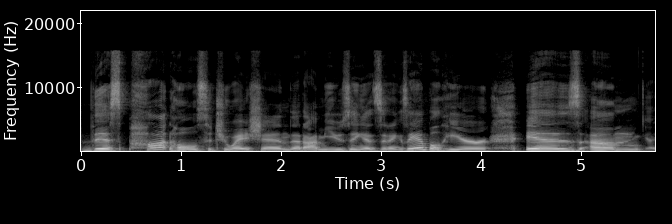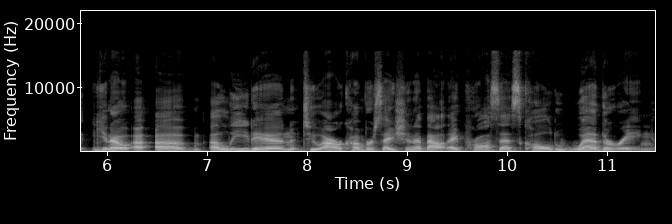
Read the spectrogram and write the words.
this pothole situation that I'm using as an example here is, um, you know, a, a, a lead in to our conversation about a process called weathering,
